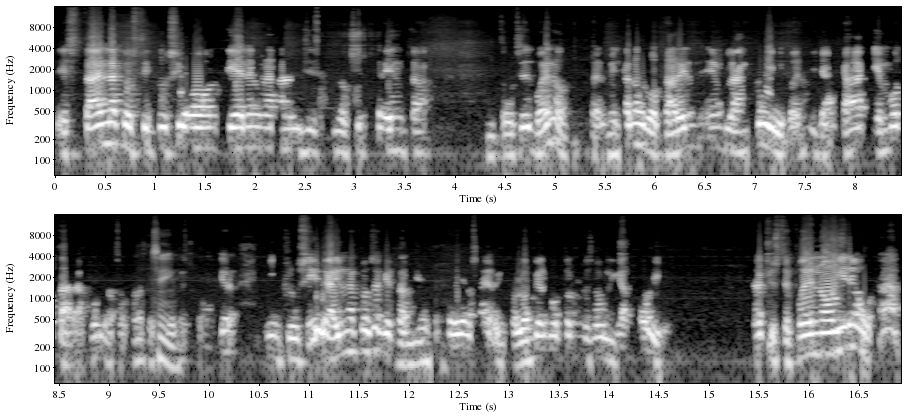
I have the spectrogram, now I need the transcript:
Está en la Constitución, tiene un análisis que lo sustenta. Entonces, bueno, permítanos votar en, blanco y bueno, ya cada quien votará por las otras opciones como quiera. Inclusive hay una cosa que también se puede hacer. En Colombia el voto no es obligatorio. Que usted puede no ir a votar.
